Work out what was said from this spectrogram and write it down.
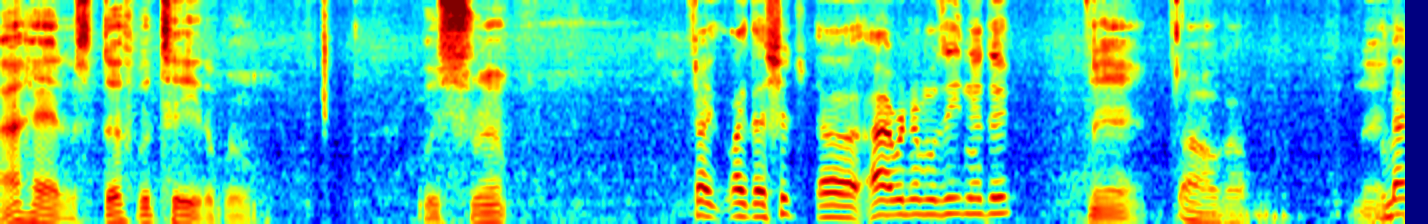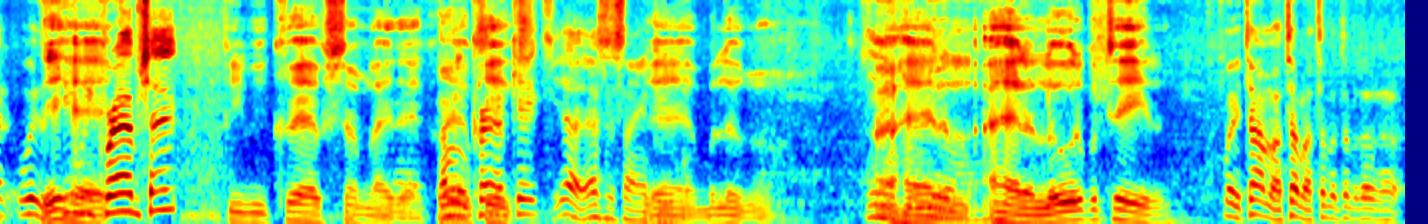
I had a stuffed potato, bro, with shrimp. Like, like that shit. Uh, Iron was eating it, dude. Yeah. Oh, god. Nah, what is they it? Kiwi had crab shack? Pee Wee crab, something like that. I mean, Crab crab cakes. cakes. Yeah, that's the same Yeah, people. but look, Yeah, I had yeah. a, I had a load of potato. Wait, time out, time out, time out, time out, time out.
